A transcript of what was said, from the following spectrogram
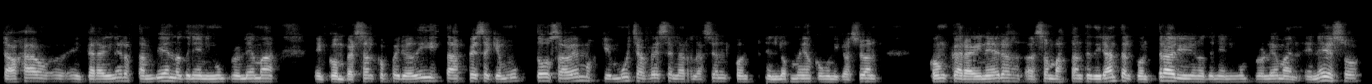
trabajaba en Carabineros también no tenía ningún problema en conversar con periodistas, pese a que todos sabemos que muchas veces la relación con, en los medios de comunicación con carabineros ah, son bastante tirantes, al contrario, yo no tenía ningún problema en, eso,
